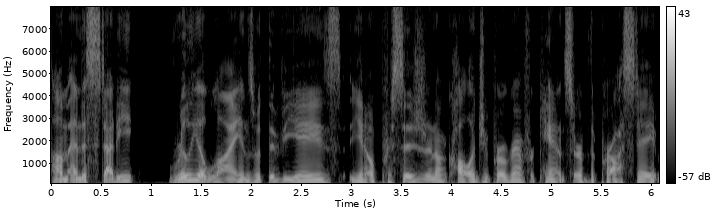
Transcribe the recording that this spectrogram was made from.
Um, and the study really aligns with the VA's, you know, precision oncology program for cancer of the prostate,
